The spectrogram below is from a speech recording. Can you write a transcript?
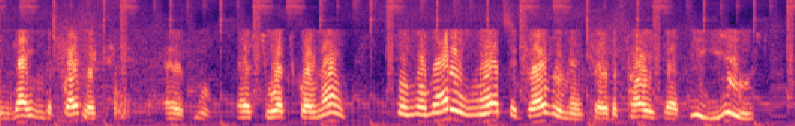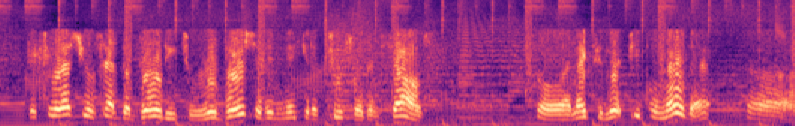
enlighten the public as, as to what's going on. So no matter what the government or the powers that be use, the terrestrials have the ability to reverse it and make it a tool for themselves. So I'd like to let people know that. Uh,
